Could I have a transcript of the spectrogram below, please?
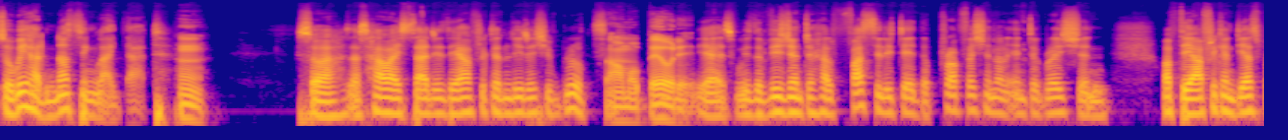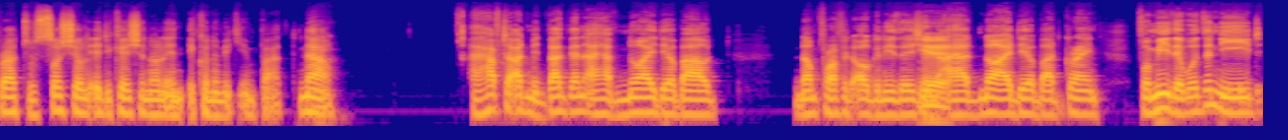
So we had nothing like that. Hmm. So uh, that's how I started the African Leadership Group. So I'm gonna build it. Yes, with the vision to help facilitate the professional integration of the African diaspora to social, educational, and economic impact. Now, I have to admit, back then I have no idea about nonprofit organization. Yeah. I had no idea about grant. For me, there was a need.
